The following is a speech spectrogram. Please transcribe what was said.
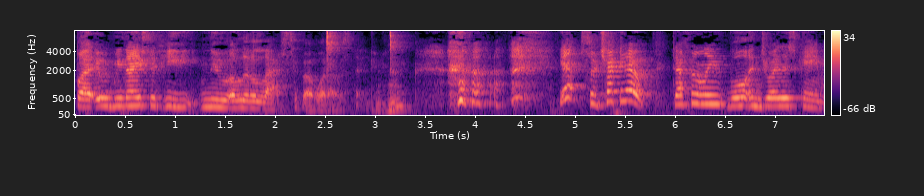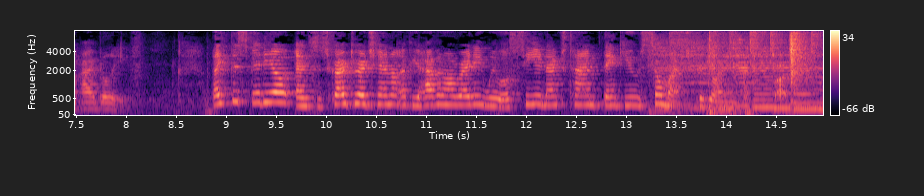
But it would be nice if he knew a little less about what I was thinking. Mm-hmm. yeah, so check it out. Definitely will enjoy this game, I believe. Like this video and subscribe to our channel if you haven't already. We will see you next time. Thank you so much for joining us. Bye.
